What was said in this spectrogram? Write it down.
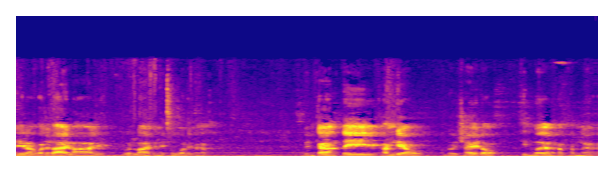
นี่เราก็จะได้ลายลวดลายไปในตัวเลยนะครับ เป็นการตีครั้งเดียวโดยใช้ดอกทิมเมอร์นะครับทำงาน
